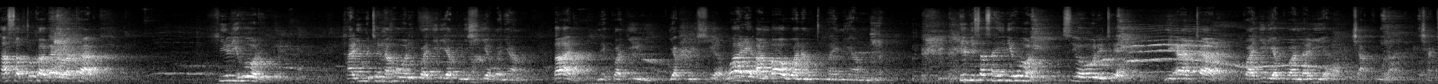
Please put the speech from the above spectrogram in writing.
hasa kutoka Agano la Kale, hili hori haliwi tena hori kwa ajili ya kulishia wanyama, bali ni kwa ajili ya kulishia wale ambao wanamtumainia Mungu. Hivi sasa hili hori sio hori tena, ni altari kwa ajili ya kuandalia chakula cha.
